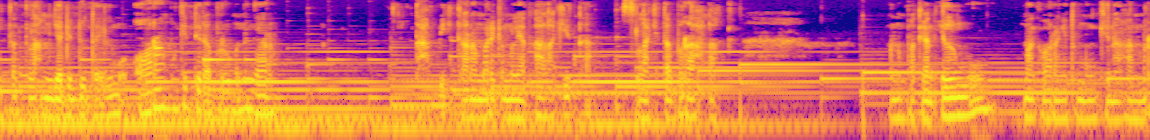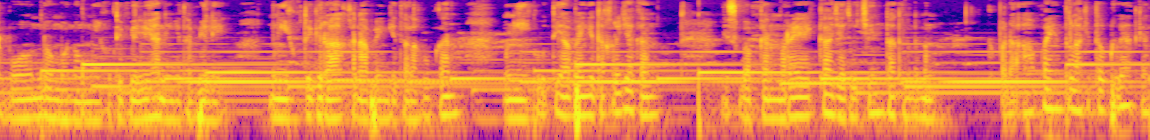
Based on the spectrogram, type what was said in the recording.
Kita telah menjadi duta ilmu. Orang mungkin tidak perlu mendengar. Tapi karena mereka melihat akhlak kita setelah kita berakhlak mendapatkan ilmu, maka orang itu mungkin akan berbondong-bondong mengikuti pilihan yang kita pilih, mengikuti gerakan apa yang kita lakukan, mengikuti apa yang kita kerjakan. Disebabkan mereka jatuh cinta, teman-teman, kepada apa yang telah kita perlihatkan.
